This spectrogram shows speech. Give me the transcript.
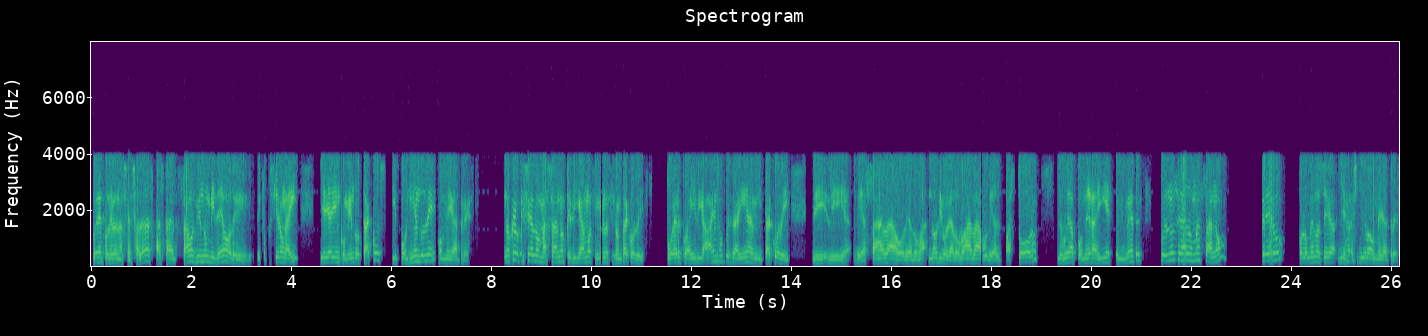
Pueden ponerlo en las ensaladas. Hasta estamos viendo un video de, de que pusieron ahí y hay alguien comiendo tacos y poniéndole omega 3. No creo que sea lo más sano que digamos, y menos si son tacos de puerco ahí, diga, ay, no, pues ahí a mi taco de, de, de, asada o de adobada, no digo de adobada o de al pastor, le voy a poner ahí este mi pues no será lo más sano, pero por lo menos llega, lleva, lleva omega 3.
